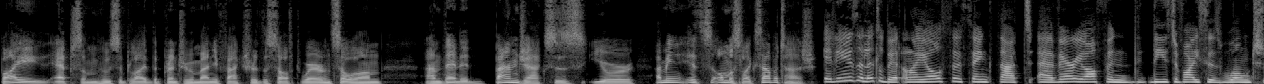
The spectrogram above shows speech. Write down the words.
by Epson, who supplied the printer, who manufactured the software and so on, and then it banjaxes your. I mean, it's almost like sabotage. It is a little bit, and I also think that uh, very often th- these devices won't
